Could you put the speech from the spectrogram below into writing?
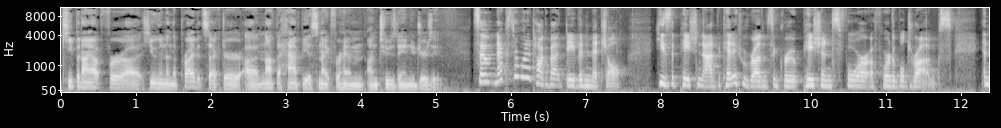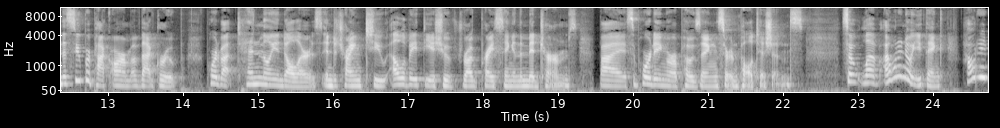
keep an eye out for uh, Hugin in the private sector. Uh, not the happiest night for him on Tuesday in New Jersey. So next, I want to talk about David Mitchell. He's the patient advocate who runs the group Patients for Affordable Drugs. And the super PAC arm of that group poured about $10 million into trying to elevate the issue of drug pricing in the midterms by supporting or opposing certain politicians. So, Lev, I want to know what you think. How did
